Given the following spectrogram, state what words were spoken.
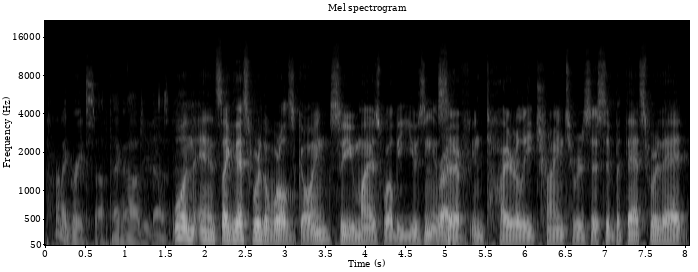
ton of great stuff technology does. Well, and, and it's like that's where the world's going, so you might as well be using it instead of entirely trying to resist it. But that's where that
